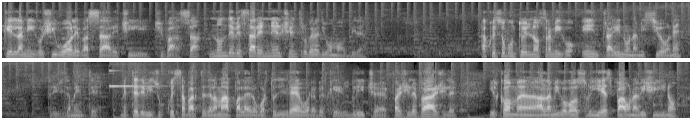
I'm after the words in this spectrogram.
che l'amico ci vuole passare, ci, ci passa, non deve stare nel centro operativo mobile. A questo punto il nostro amico entra in una missione precisamente mettetevi su questa parte della mappa all'aeroporto di Trevor perché il glitch è facile facile il com all'amico vostro gli spawna vicino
